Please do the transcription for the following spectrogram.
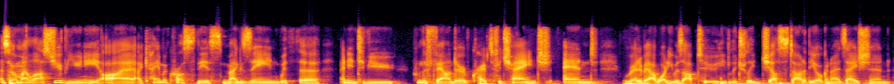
and so in my last year of uni, I, I came across this magazine with the, an interview from the founder of Crepes for Change and read about what he was up to. He'd literally just started the organization.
